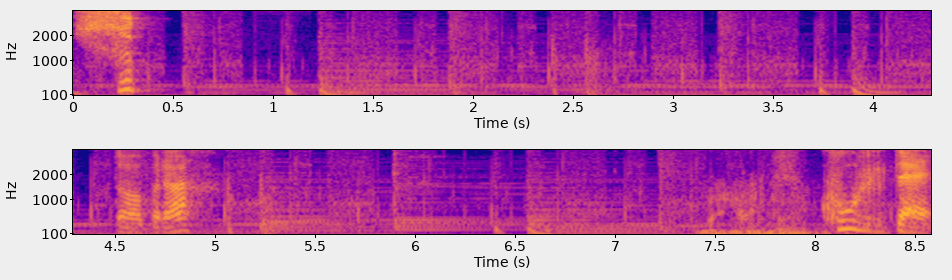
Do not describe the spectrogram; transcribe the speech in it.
Shit! Dobra. Kurde!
